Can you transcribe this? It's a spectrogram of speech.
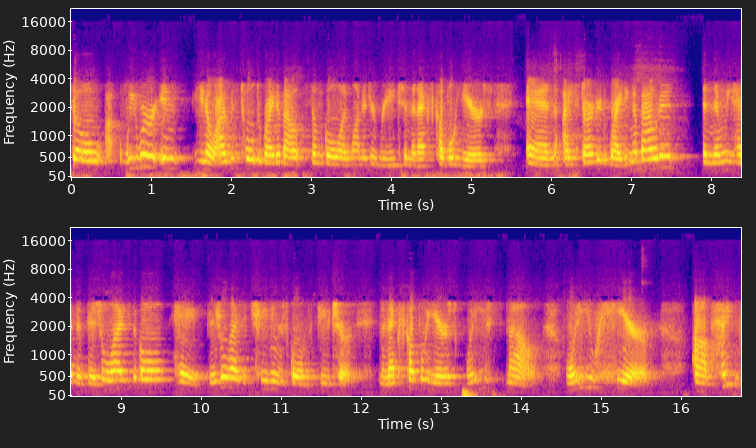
so uh, we were in, you know, I was told to write about some goal I wanted to reach in the next couple years, and I started writing about it and then we had to visualize the goal. Hey, visualize achieving this goal in the future. In the next couple of years, what do you smell? What do you hear? Um, how do you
